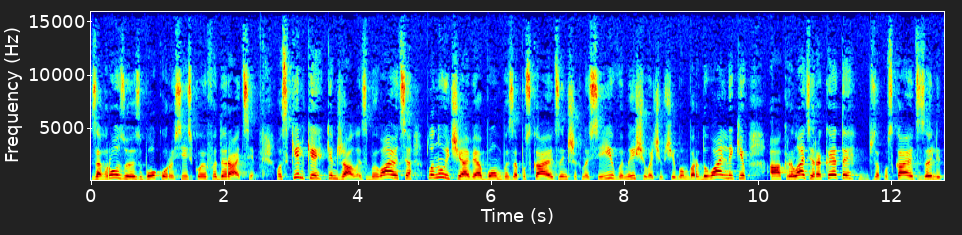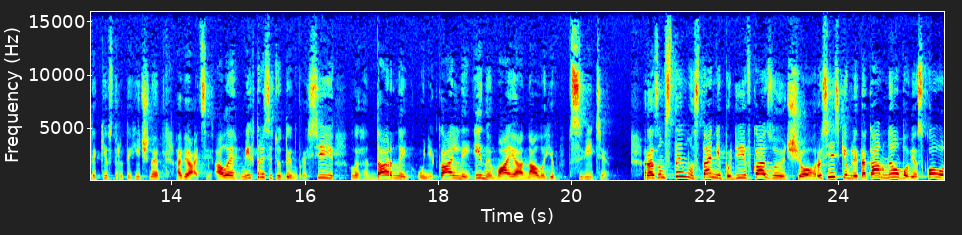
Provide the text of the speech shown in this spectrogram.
загрозою з боку Російської Федерації, оскільки кінжали збиваються, плануючі авіабомби запускають з інших носіїв, винищувачів чи бомбардувальників. А крилаті ракети запускають з літаків стратегічної авіації. Але міг 31 в Росії легендарний, унікальний і не має аналогів в світі. Разом з тим, останні події вказують, що російським літакам не обов'язково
